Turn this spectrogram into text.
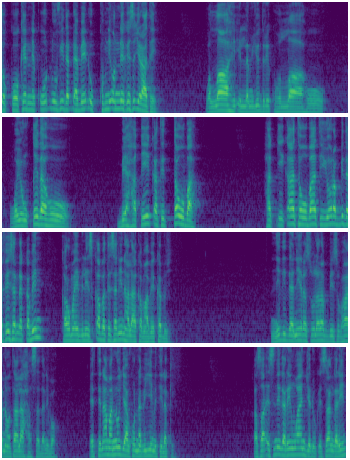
tokkoo kenne quudhuu fi dadhabee dhukkubni onnee keessa jiraate والله إن لم يدركه الله وينقذه بحقيقة التوبة حقيقة توبات يو ربي دفيسا نقبين كرم إبليس قبت سنين هلاك ما بيكدوج ندي دني رسول ربي سبحانه وتعالى حسدني اتنا من نوجان كن نبي متي لكي قصائصني غرين وان جدوك إسان غرين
